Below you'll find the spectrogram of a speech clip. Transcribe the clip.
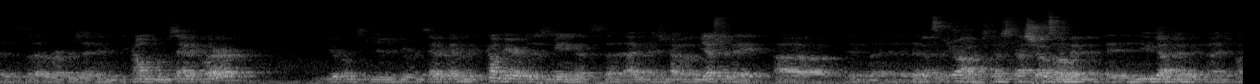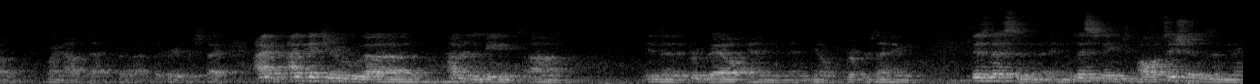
as, uh, representing, to come from Santa Clara, you're from, you, you were in Santa Clara, to come here for this meeting, that's, uh, I, I just met with him yesterday, uh, in the, in the That's a job. That's, that shows So, commitment. a huge Yeah. commitment, and I just want to point out that, uh, that's a great respect. I've, I've been through, uh, hundreds of meetings, um, in the Fruitvale and, and, you know, representing business and, and listening to politicians and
